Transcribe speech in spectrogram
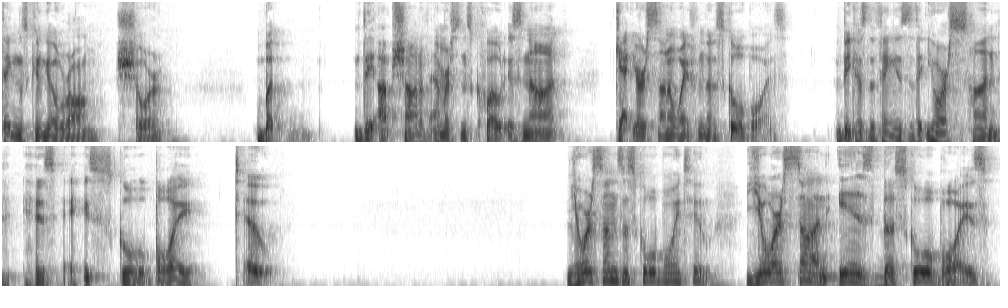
Things can go wrong, sure. But the upshot of Emerson's quote is not get your son away from those schoolboys. Because the thing is, that your son is a schoolboy too. Your son's a schoolboy too. Your son is the schoolboys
